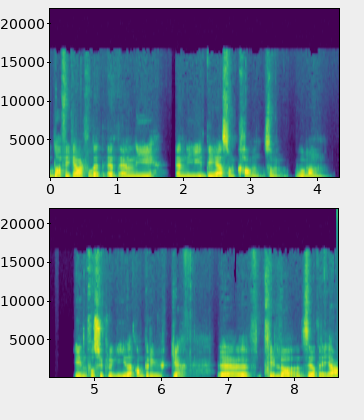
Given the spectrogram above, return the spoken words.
Og da fikk jeg i hvert fall et, et, en, ny, en, ny, idé som kan, som, hvor man innenfor psykologi da, kan bruke eh, til å si at ja,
